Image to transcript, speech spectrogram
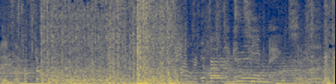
I'm recalling a teammate.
